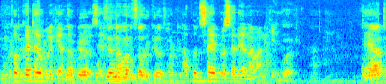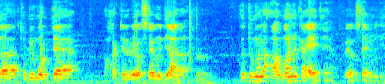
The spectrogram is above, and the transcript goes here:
मी पक्क ठरवलं की आता व्यवसाय कुठल्या नावाने चालू केलं हॉटेल? आपण साईप्रसाद या नावाने केलं. बरं. मग त्या- आता तुम्ही मोठ्या हॉटेल व्यवसायामध्ये आला. हम्म. तर तुम्हाला आव्हानं काय आहेत ह्या व्यवसायामध्ये?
